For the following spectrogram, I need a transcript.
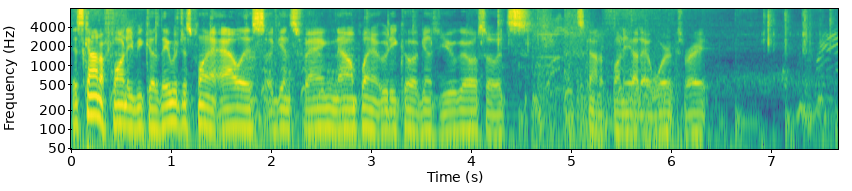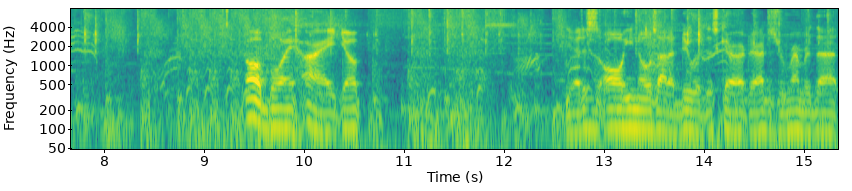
it's kind of funny because they were just playing Alice against Fang. Now I'm playing Uriko against Yugo, so it's it's kind of funny how that works, right? Oh boy, alright, yup. Yeah, this is all he knows how to do with this character. I just remembered that.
